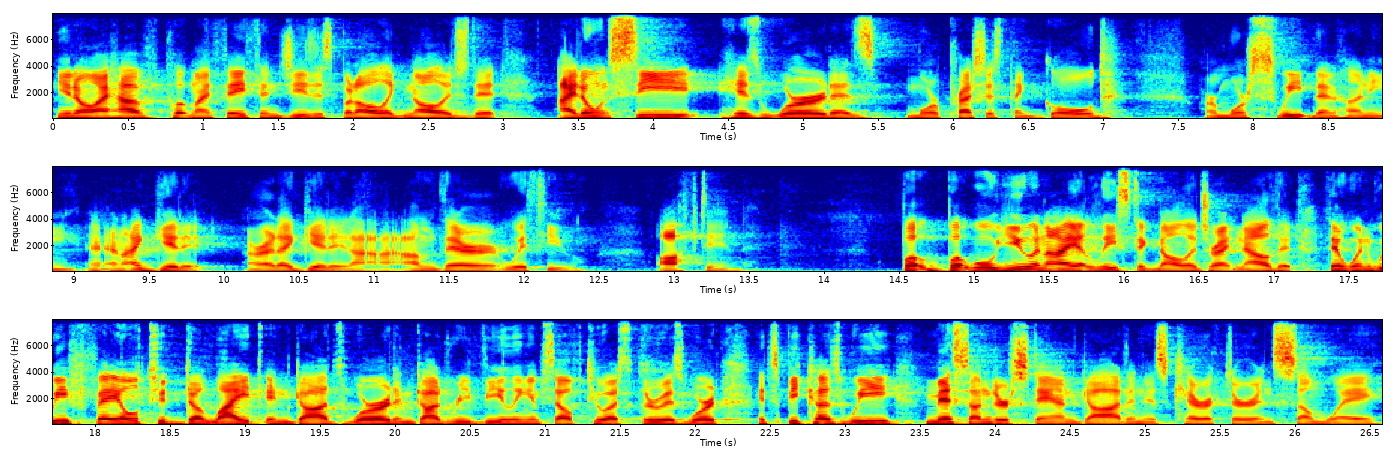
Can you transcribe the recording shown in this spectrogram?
you know, I have put my faith in Jesus, but I'll acknowledge that I don't see his word as more precious than gold or more sweet than honey. And I get it, all right? I get it. I, I'm there with you often. But, but will you and I at least acknowledge right now that, that when we fail to delight in God's word and God revealing himself to us through his word, it's because we misunderstand God and his character in some way?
